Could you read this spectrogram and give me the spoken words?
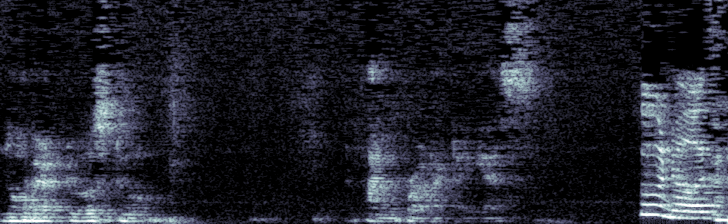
nowhere close to the final product, I guess. Who knows?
